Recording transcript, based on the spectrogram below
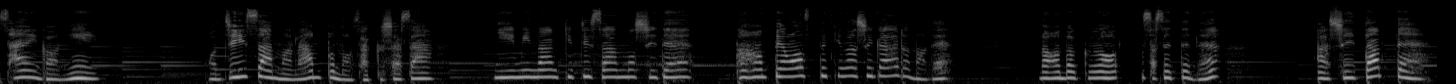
最後に、おじいさんのランプの作者さん、新見南吉さんの詩で、とっても素敵な詩があるので、朗読をさせてね。明日って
